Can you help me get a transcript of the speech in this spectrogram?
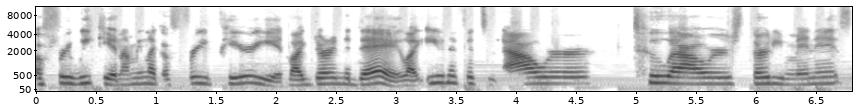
a free weekend. I mean like a free period, like during the day. Like even if it's an hour, two hours, 30 minutes.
